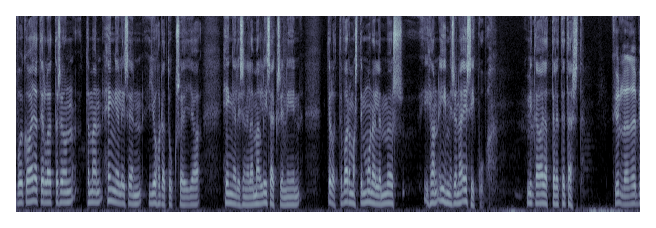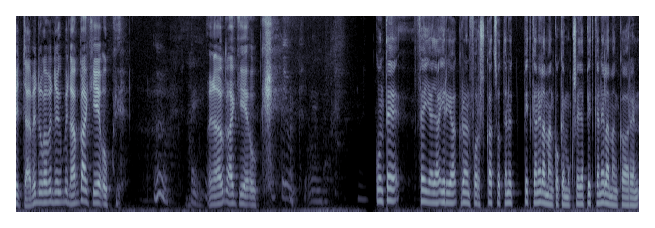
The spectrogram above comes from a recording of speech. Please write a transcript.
Voiko ajatella, että se on tämän hengellisen johdatuksen ja hengellisen elämän lisäksi, niin te olette varmasti monelle myös ihan ihmisenä esikuva. Mitä ajattelette tästä? Kyllä ne pitää. Minua, minä, minä olen kaikkien ukki. Minä olen kaikkien ukki. Kun te Feija ja Irja Grönfors katsotte nyt pitkän elämänkokemuksen ja pitkän elämänkaaren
